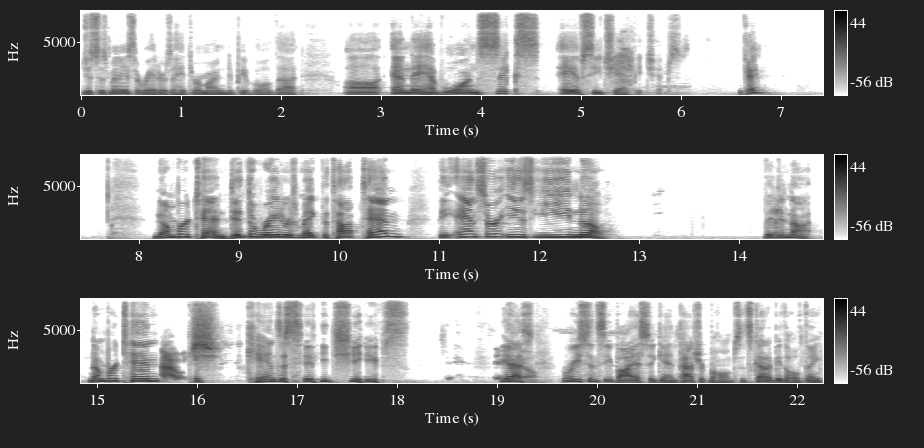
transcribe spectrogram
just as many as the Raiders. I hate to remind people of that. Uh, and they have won six AFC championships. Okay. Number 10. Did the Raiders make the top 10? The answer is ye no. They did not. Number 10. Ouch. Kansas City Chiefs. Yes. Recency bias again. Patrick Mahomes. It's got to be the whole thing.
